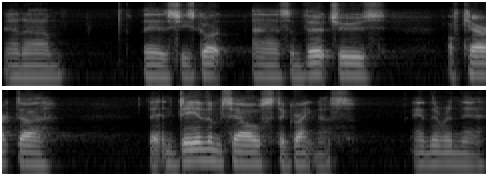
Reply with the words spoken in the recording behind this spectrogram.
And um, there's she's got uh, some virtues of character that endear themselves to greatness. And they're in there.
